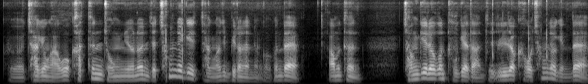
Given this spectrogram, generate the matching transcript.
그 작용하고 같은 종류는 이제 청력이 작용하지 밀어내는 거. 근데 아무튼 전기력은 두 개다. 이제 인력하고 청력인데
